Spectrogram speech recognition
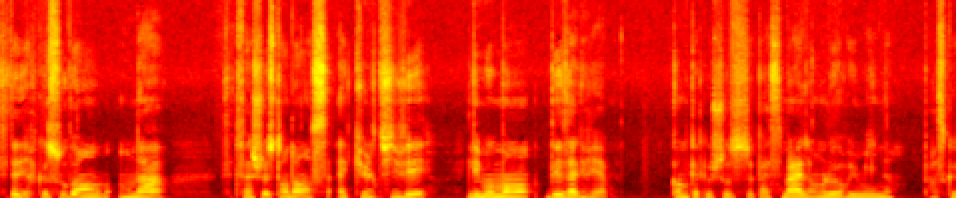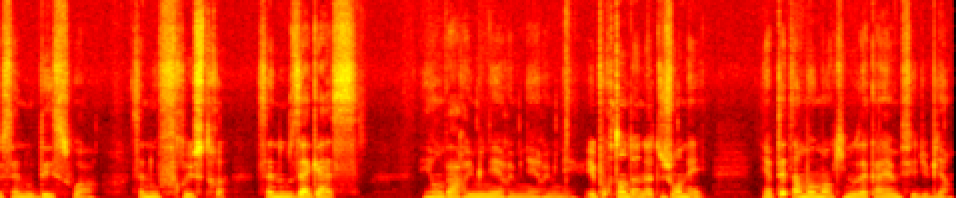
C'est-à-dire que souvent, on a cette fâcheuse tendance à cultiver les moments désagréables. Quand quelque chose se passe mal, on le rumine parce que ça nous déçoit, ça nous frustre, ça nous agace et on va ruminer, ruminer, ruminer. Et pourtant, dans notre journée, il y a peut-être un moment qui nous a quand même fait du bien.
